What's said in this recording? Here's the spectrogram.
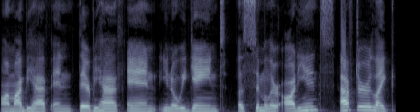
on my behalf and their behalf and you know we gained a similar audience after like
